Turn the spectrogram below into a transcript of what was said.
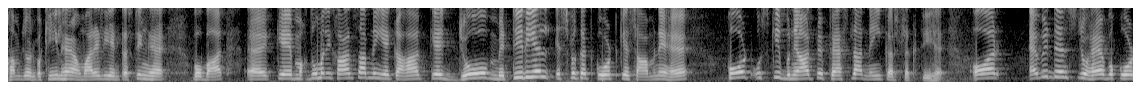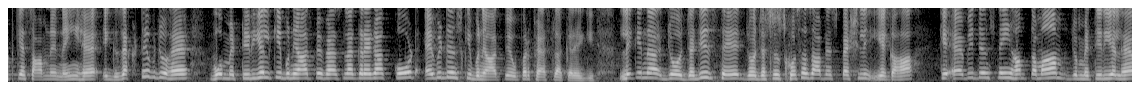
हम जो वकील हैं, हमारे लिए इंटरेस्टिंग है वो बात कि मखदूम अली ख़ान साहब ने ये कहा कि जो मटीरियल इस वक्त कोर्ट के सामने है कोर्ट उसकी बुनियाद पर फैसला नहीं कर सकती है। और एविडेंस जो है वो कोर्ट के सामने नहीं है। एग्जेक्टिव जो है वो मटेरियल की बुनियाद पे फैसला करेगा कोर्ट एविडेंस की बुनियाद पे ऊपर फैसला करेगी। लेकिन जो जजेस थे जो जस्टिस खोसा साहब ने स्पेशली ये कहा कि एविडेंस नहीं हम तमाम जो मटेरियल है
